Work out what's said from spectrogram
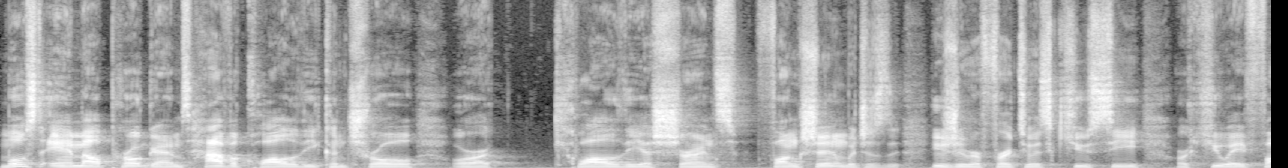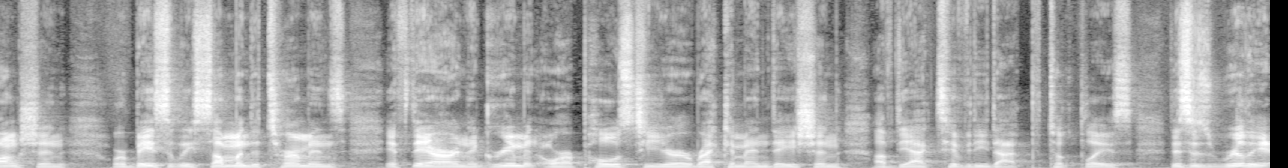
Most AML programs have a quality control or a quality assurance function, which is usually referred to as QC or QA function, where basically someone determines if they are in agreement or opposed to your recommendation of the activity that took place. This is really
